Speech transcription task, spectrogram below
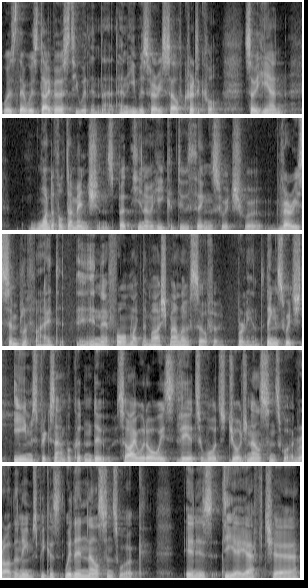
was there was diversity within that, and he was very self-critical. So he had wonderful dimensions, but you know he could do things which were very simplified in their form, like the marshmallow sofa, brilliant. Things which Eames, for example, couldn't do. So I would always veer towards George Nelson's work rather than Eames, because within Nelson's work, in his DAF chair.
